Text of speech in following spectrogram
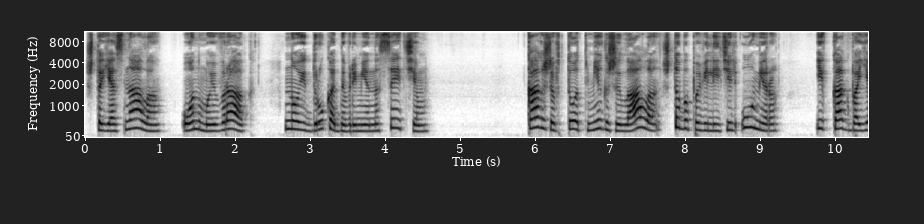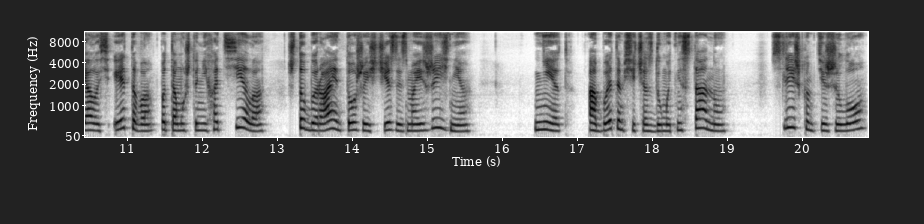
что я знала, он мой враг, но и друг одновременно с этим. Как же в тот миг желала, чтобы повелитель умер, и как боялась этого, потому что не хотела – чтобы Райан тоже исчез из моей жизни. Нет, об этом сейчас думать не стану. Слишком тяжело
